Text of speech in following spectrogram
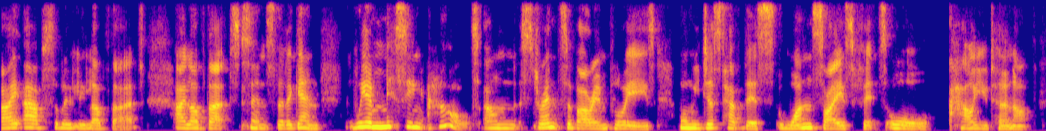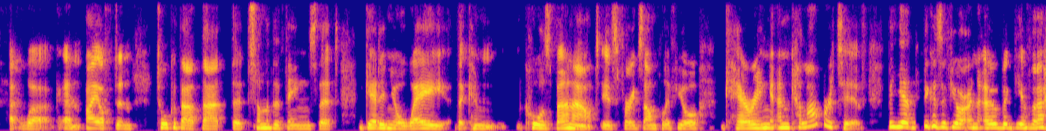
I absolutely love that. I love that sense that, again, we're missing out on strengths of our employees when we just have this one size fits all how you turn up at work. And I often talk about that, that some of the things that get in your way that can cause burnout is, for example, if you're caring and collaborative. But yet, because if you're an overgiver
